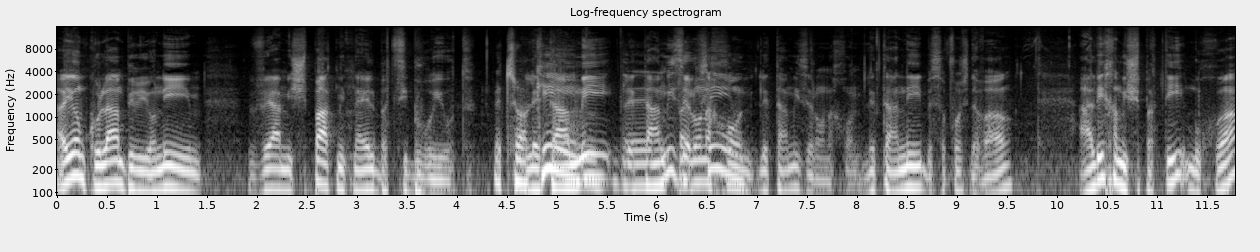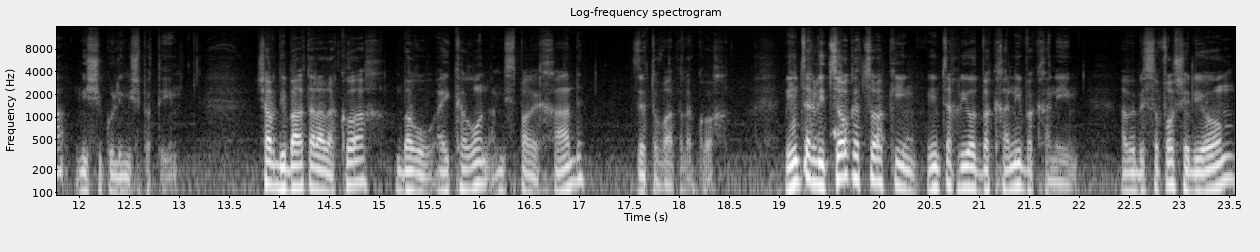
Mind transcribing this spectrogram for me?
היום כולם בריונים, והמשפט מתנהל בציבוריות. וצועקים, לטעמי, לטעמי זה לא. נכון, לטעמי זה לא נכון. לטעמי, בסופו של דבר, ההליך המשפטי מוכרע משיקולים משפטיים. עכשיו דיברת על הלקוח, ברור, העיקרון המספר אחד זה טובת הלקוח. ואם צריך לצעוק, אז צועקים, ואם צריך להיות וכחנים, וכחניים. אבל בסופו של יום,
